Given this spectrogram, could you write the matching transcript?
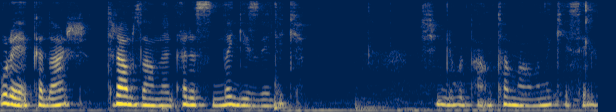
buraya kadar trabzanların arasında gizledik. Şimdi buradan tamamını keselim.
